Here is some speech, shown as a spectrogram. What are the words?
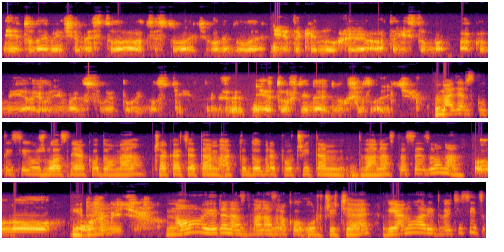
nie je to najmenšie mesto a cestovať hore dole nie je také jednoduché a takisto ako my aj oni majú svoje povinnosti. Takže nie je to vždy najjednoduchšie zladiť. V Maďarsku ty si už vlastne ako doma. Čaká ťa tam, ak to dobre počítam, 12. sezóna? No, 11? môže byť. No, 11-12 rokov určite. V januári 2018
